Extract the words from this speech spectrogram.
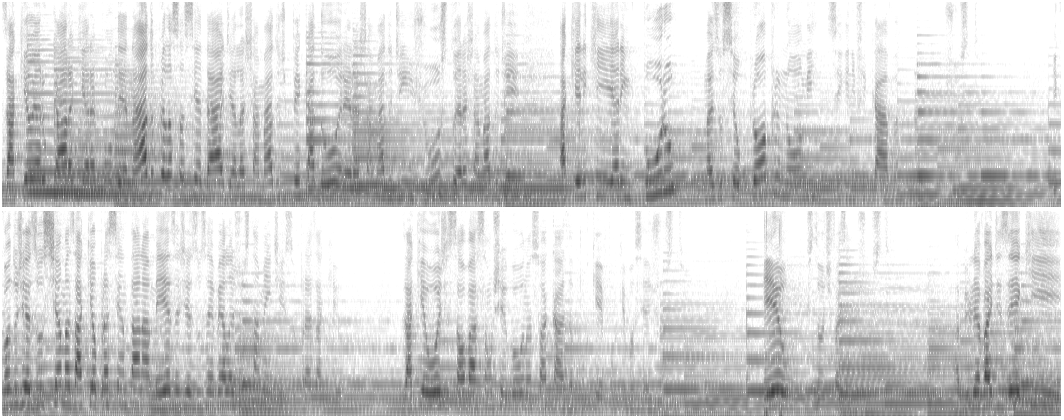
Zaqueu era o cara que era condenado pela sociedade, era chamado de pecador, era chamado de injusto, era chamado de aquele que era impuro, mas o seu próprio nome significava justo. E quando Jesus chama Zaqueu para sentar na mesa, Jesus revela justamente isso para Zaqueu. Zaqueu, hoje salvação chegou na sua casa. Por quê? Porque você é justo. Eu estou te fazendo justo. A Bíblia vai dizer que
